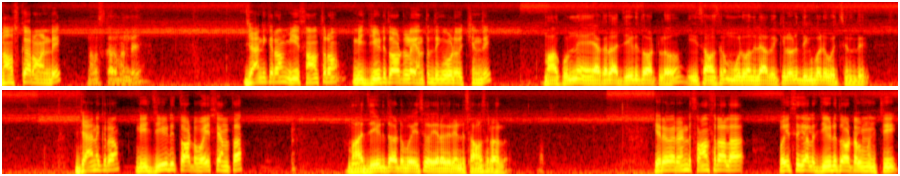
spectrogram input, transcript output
నమస్కారం అండి. నమస్కారం అండి. జానకిరామ్ ఈ సంవత్సరం మీ జీడి తోటలో ఎంత దిగుబడి వచ్చింది? మాకున్న ఎకరా జీడి తోటలో ఈ సంవత్సరం మూడు వందల యాభై కిలోల దిగుబడి వచ్చింది. జానకిరామ్ నీ జీడి తోట వయసు ఎంత? మా జీడి తోట వయసు ఇరవై రెండు సంవత్సరాలు. ఇరవై రెండు సంవత్సరాల వయసు గల జీడి తోటల నుంచి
